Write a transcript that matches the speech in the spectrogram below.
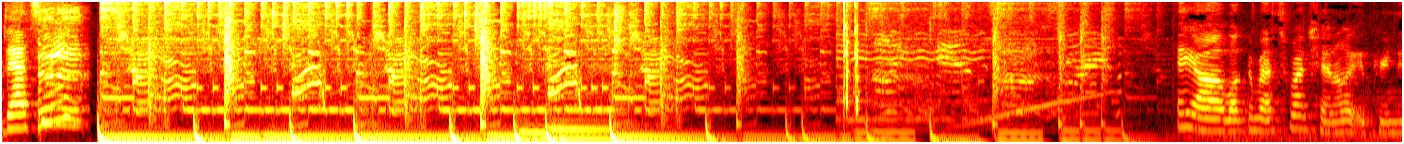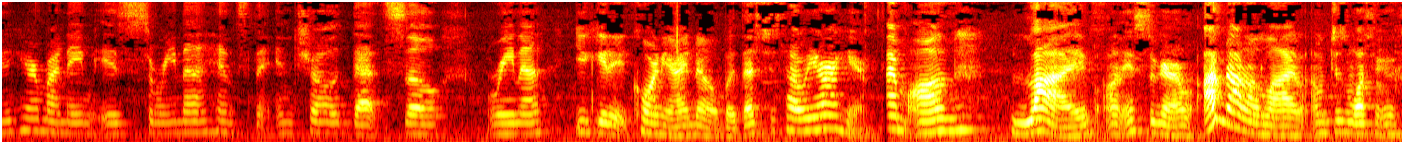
That's me. Hey y'all, welcome back to my channel. If you're new here, my name is Serena, hence the intro. That's so Renna. You get it corny, I know, but that's just how we are here. I'm on live on Instagram. I'm not on live, I'm just watching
